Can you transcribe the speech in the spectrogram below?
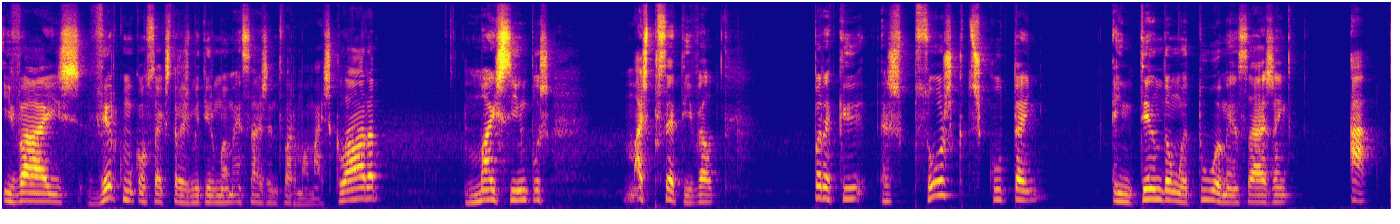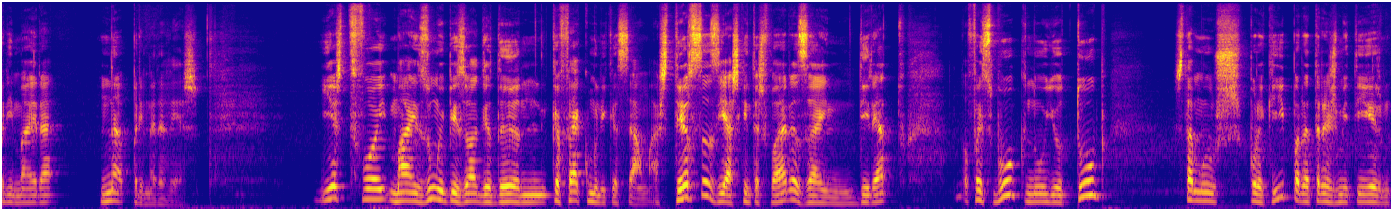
e vais ver como consegues transmitir uma mensagem de forma mais clara, mais simples, mais perceptível, para que as pessoas que te escutem entendam a tua mensagem à primeira, na primeira vez. Este foi mais um episódio de Café Comunicação, às terças e às quintas-feiras, em direto no Facebook, no YouTube. Estamos por aqui para transmitir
